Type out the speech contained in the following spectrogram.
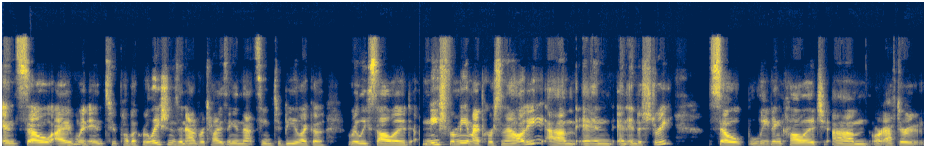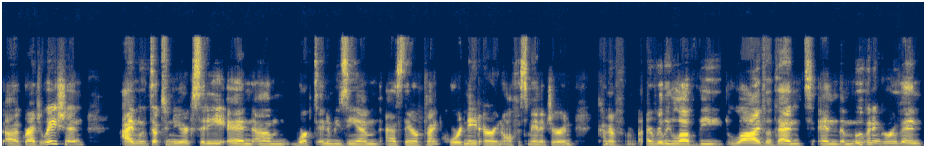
And so I mm-hmm. went into public relations and advertising, and that seemed to be like a really solid niche for me and my personality um, and, and industry. So leaving college um, or after uh, graduation, I moved up to New York City and um, worked in a museum as their event coordinator and office manager. And kind of, I really love the live event and the moving and grooving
